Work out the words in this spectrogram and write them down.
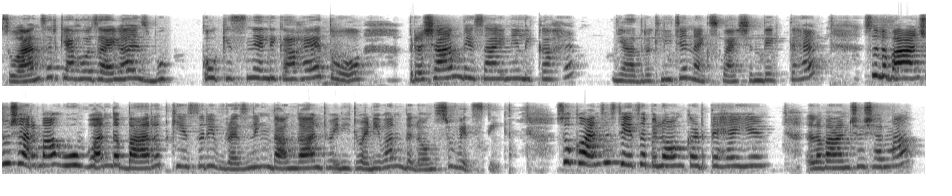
so so, answer क्या हो जाएगा? इस बुक को किसने लिखा है? तो प्रशांत देसाई ने लिखा है। याद रख लीजिए नेक्स्ट क्वेश्चन देखते हैं। So Lavanshu Sharma who won the Bharat Kesari wrestling Dangal 2021 belongs to which state so कौन से स्टेट से बिलोंग करते हैं ये? लवांशु शर्मा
